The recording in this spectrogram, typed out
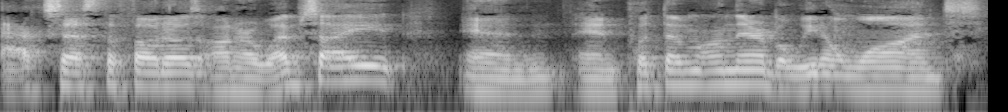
access the photos on our website and and put them on there but we don't want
